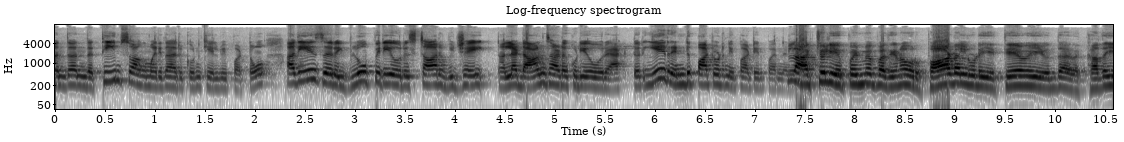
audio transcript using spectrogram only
வந்து அந்த தீம் சாங் மாதிரி தான் இருக்கும்னு கேள்விப்பட்டோம். அது சார் இவ்வளோ பெரிய ஒரு ஸ்டார் விஜய் நல்லா டான்ஸ் ஆடக்கூடிய ஒரு ஆக்டர் ஏன் ரெண்டு பாட்டோட நிப்பாட்டியிருப்பாரு இல்லை ஆக்சுவலி எப்பயுமே பார்த்தீங்கன்னா ஒரு பாடலுடைய தேவையை வந்து அதை கதை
